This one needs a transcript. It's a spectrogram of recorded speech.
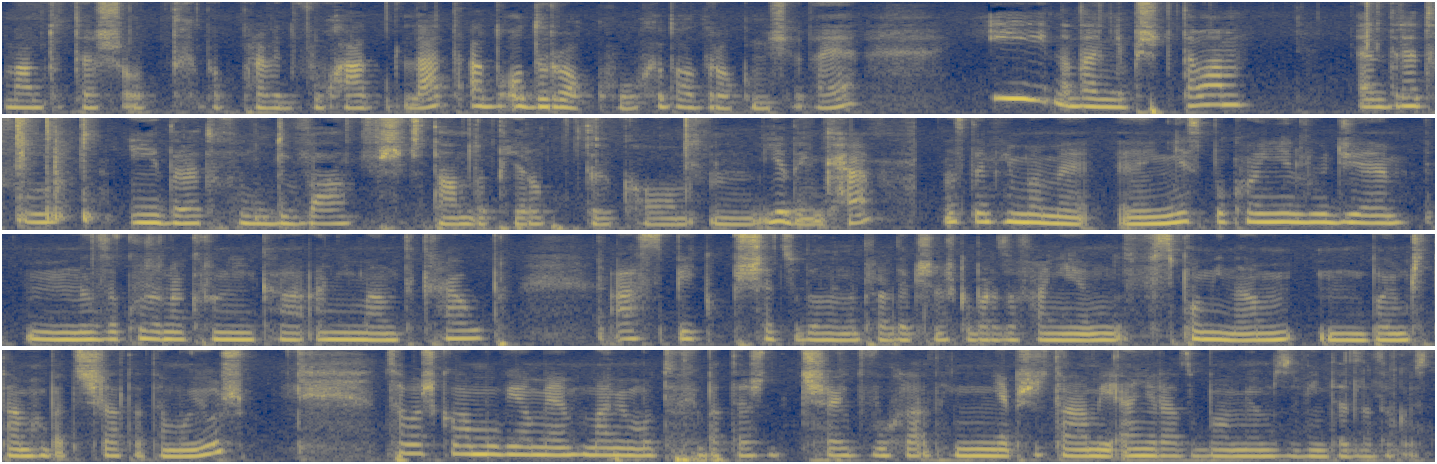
mam to też od chyba prawie dwóch lat- albo od roku, chyba od roku mi się daje. I nadal nie przeczytałam. E, Dreadful i Dreadful 2 przeczytałam dopiero tylko mm, jedynkę. Następnie mamy Niespokojnie Ludzie, mm, Zakurzona Kronika, Animant Kraup, Aspik, przecudowna naprawdę książka, bardzo fajnie ją wspominam, mm, bo ją czytałam chyba 3 lata temu już. Cała szkoła mówi o mnie, mam ją od chyba też 3-2 lat, nie przeczytałam jej ani razu, bo mam ją z Vinted, dlatego jest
